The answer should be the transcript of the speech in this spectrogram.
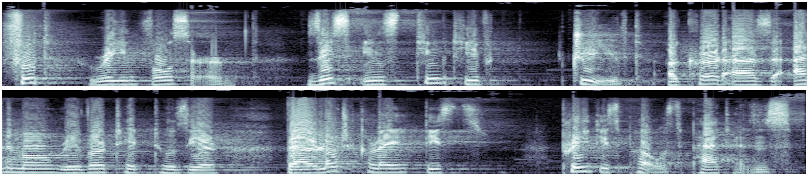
foot reinforcer. This instinctive drift occurred as the animal reverted to their biologically predisposed patterns.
